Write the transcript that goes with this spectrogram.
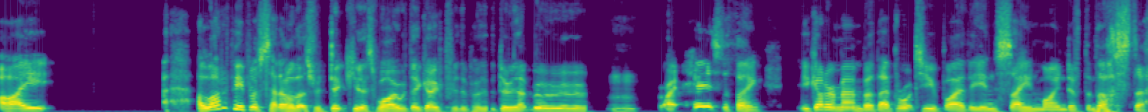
I. A lot of people have said, "Oh, that's ridiculous. Why would they go through the process of doing that?" hmm Right. Here's the thing: you got to remember they're brought to you by the insane mind of the master,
